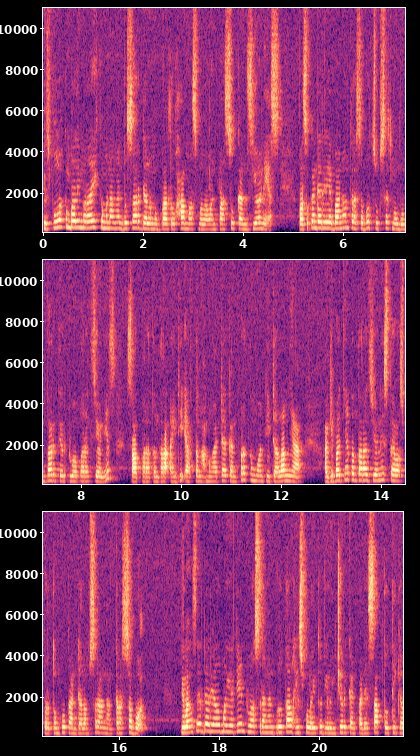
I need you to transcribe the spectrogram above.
Hizbullah kembali meraih kemenangan besar dalam membantu Hamas melawan pasukan Zionis. Pasukan dari Lebanon tersebut sukses membombardir dua barak Zionis saat para tentara IDF tengah mengadakan pertemuan di dalamnya. Akibatnya tentara Zionis tewas bertumpukan dalam serangan tersebut. Dilansir dari Al-Mayadin, dua serangan brutal Hizbullah itu diluncurkan pada Sabtu 13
